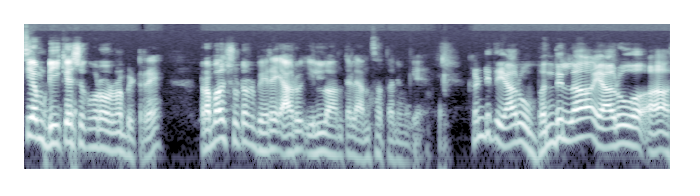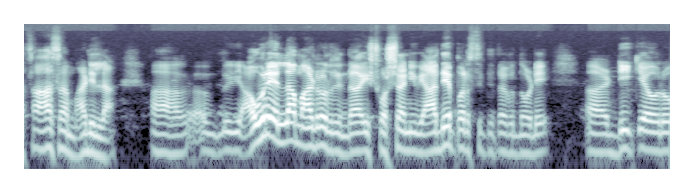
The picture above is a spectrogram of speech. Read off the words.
C M D K Shivakumar ಅವ್ರನ್ನ ಬಿಟ್ರೆ ಟ್ರಬಲ್ ಶೂಟರ್ ಬೇರೆ ಯಾರು ಇಲ್ಲ ಅಂತೇಳಿ ಅನ್ಸುತ್ತೆ ನಿಮಗೆ? ಖಂಡಿತ ಯಾರೂ ಬಂದಿಲ್ಲ, ಯಾರೂ ಸಾಹಸ ಮಾಡಿಲ್ಲ. ಅವರೇ ಎಲ್ಲ ಮಾಡಿರೋದ್ರಿಂದ ಇಷ್ಟು ವರ್ಷ ನೀವು ಯಾವುದೇ ಪರಿಸ್ಥಿತಿ ತೆಗೆದು ನೋಡಿ ಡಿ ಕೆ ಅವರು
